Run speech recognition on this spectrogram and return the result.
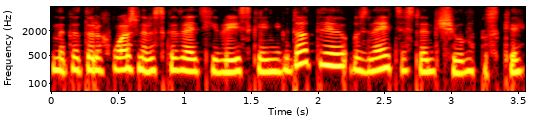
на которых можно рассказать еврейские анекдоты, узнаете в следующем выпуске.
